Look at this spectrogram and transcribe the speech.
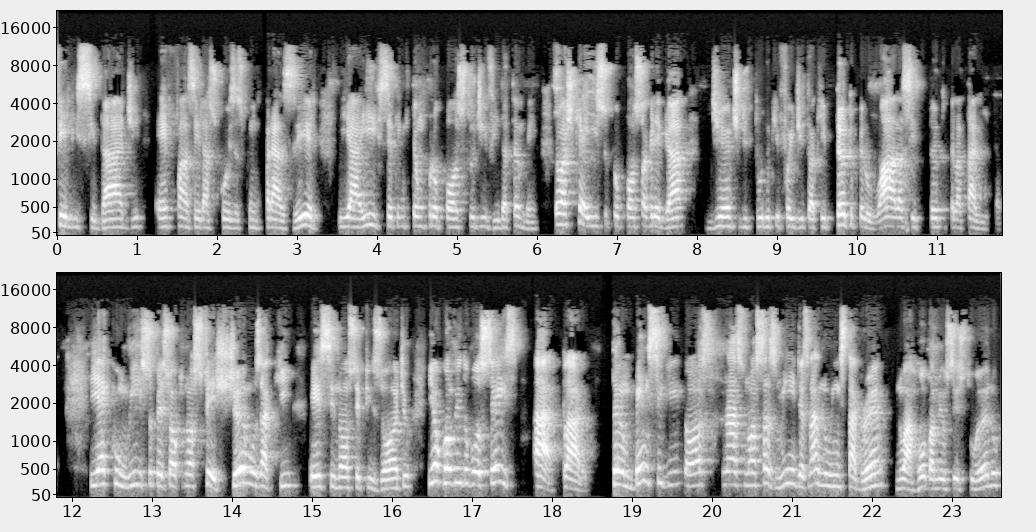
felicidade, é fazer as coisas com prazer, e aí você tem que ter um propósito de vida também. Eu acho que é isso que eu posso agregar diante de tudo que foi dito aqui, tanto pelo Wallace, tanto pela Talita. E é com isso, pessoal, que nós fechamos aqui esse nosso episódio, e eu convido vocês a, claro, também seguir nós nas nossas mídias, lá no Instagram, no arroba meu sexto ano,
